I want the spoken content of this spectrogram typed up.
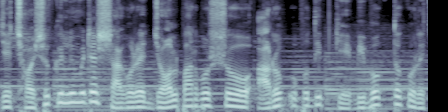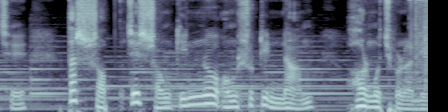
যে ছয়শো কিলোমিটার সাগরের জল পার্বশ্য ও আরব উপদ্বীপকে বিভক্ত করেছে তার সবচেয়ে সংকীর্ণ অংশটির নাম হরমুজ প্রণালী।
